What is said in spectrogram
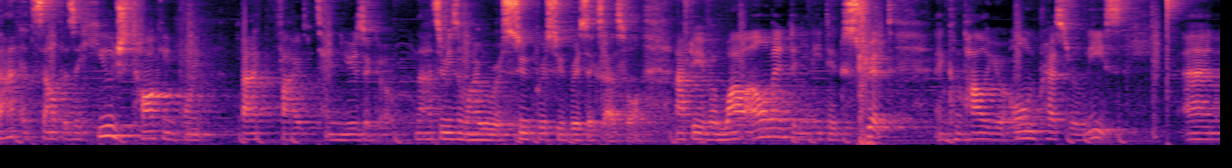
that itself is a huge talking point back five, ten years ago. That's the reason why we were super, super successful. After you have a wow element, then you need to script and compile your own press release and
